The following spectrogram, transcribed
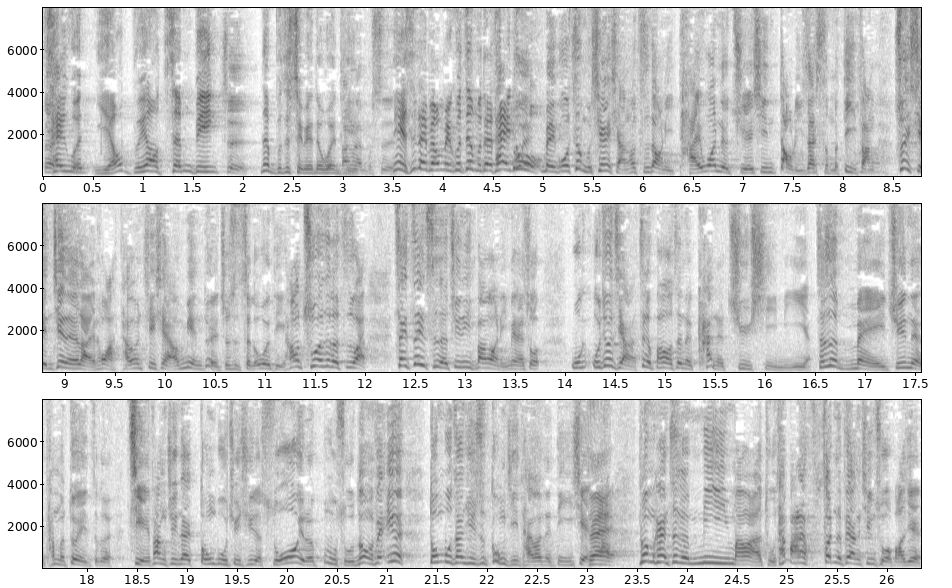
蔡英文，你要不要征兵？是，那不是随便的问题。当然不是，你也是代表美国政府的态度。美国政府现在想要知道你台湾的决心到底在什么地方。所以显见而来的话，台湾接下来要面对的就是这个问题。好，除了这个之外，在这次的军力报告里面来说，我我就讲这个报告真的看得巨细靡遗啊。这是美军的，他们对这个解放军在东部军区的所有的部署弄得非，因为东部战区是攻击台湾的第一线。对。那我们看这个密密麻麻的图，他把它分得非常清楚，宝杰。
